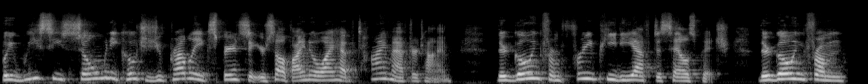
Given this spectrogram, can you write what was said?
But we see so many coaches, you've probably experienced it yourself. I know I have time after time. They're going from free PDF to sales pitch. They're going from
